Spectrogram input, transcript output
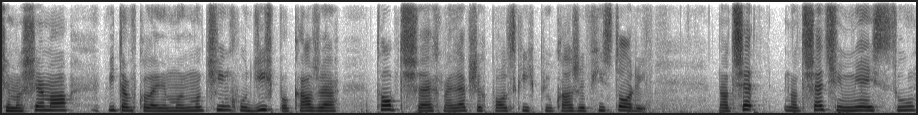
Siema, siema. Witam w kolejnym moim odcinku. Dziś pokażę top 3 najlepszych polskich piłkarzy w historii. Na, trze- na trzecim miejscu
